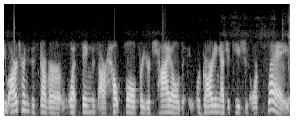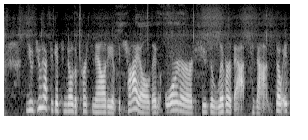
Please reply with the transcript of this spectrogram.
you are trying to discover what things are helpful for your child regarding education or play, you do have to get to know the personality of the child in order to deliver that to them. So it's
